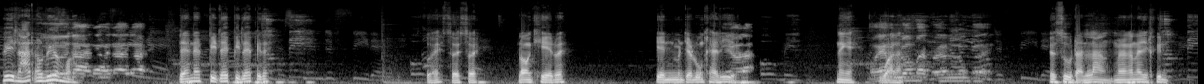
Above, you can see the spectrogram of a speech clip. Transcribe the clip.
เฮ้ยรัดเอาเรื่องว่ะได้ได้ได้ได้แดนแดนปิดเลยปิดเลยปิดเลยสวยสวยสวยลองเคนไว้เคนมันจะลุงแครี่เดี๋ยวละโอเมนนั่นไงปล่อยว่าให้ละมันลงไปปล่อยให้มันลงไปเจสูดันล่างมันก็น่าจะขึ้นโจมตี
